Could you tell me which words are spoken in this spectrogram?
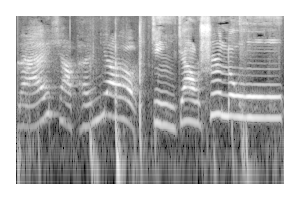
来，小朋友，进教室喽！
